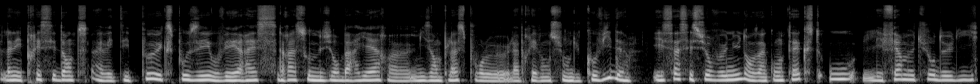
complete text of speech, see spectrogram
l'année précédente, avaient été peu exposés au VRS grâce aux mesures barrières mises en place pour la prévention du Covid. Et ça, c'est survenu dans un contexte où les fermetures de lits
